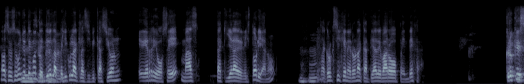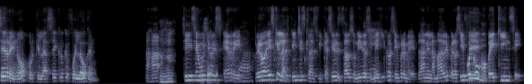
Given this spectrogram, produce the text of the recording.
No, se- según yo Y tengo entendido, es la la- película clasificación R o C más taquillera de la historia, ¿no? O sea, creo que sí generó una cantidad de varo pendeja. Creo que es R, ¿no? Porque la C creo que fue Logan. Ajá. Sí, según yo es R. Pero es que las pinches clasificaciones de Estados Unidos Sí. y México siempre me dan en la madre, pero sí fue Sí. como B15.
